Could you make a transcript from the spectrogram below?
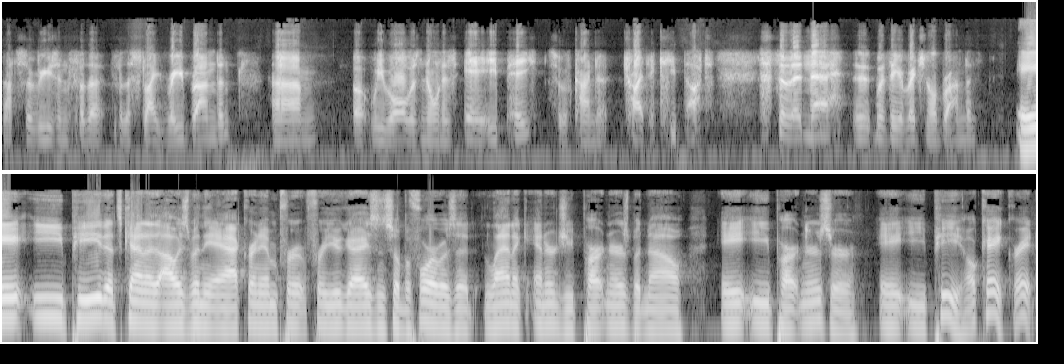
that's the reason for the for the slight rebranding. Um, but we were always known as AEP, so we've kind of tried to keep that still in there uh, with the original branding. AEP, that's kind of always been the acronym for, for you guys. And so before it was Atlantic Energy Partners, but now AE Partners or AEP. Okay, great.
